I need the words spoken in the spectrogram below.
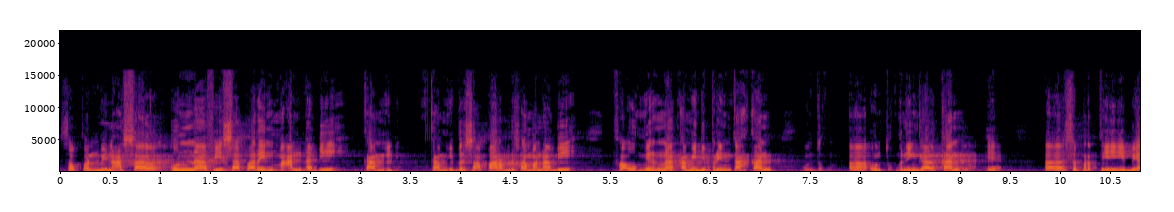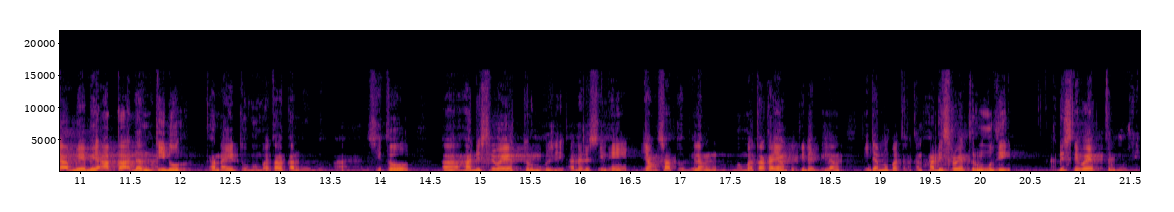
Sofwan bin Asal, "Kunna fi safarin ma'an Nabi." Kami kami bersafar bersama Nabi, fa umirna kami diperintahkan untuk uh, untuk meninggalkan ya uh, seperti BAB, BAK dan tidur karena itu membatalkan wudhu. Nah, di situ uh, hadis riwayat Turmuzi. Ada di sini yang satu bilang membatalkan, yang satu tidak bilang tidak membatalkan. Hadis riwayat Turmuzi. Hadis riwayat Turmuzi.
